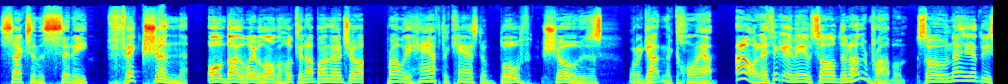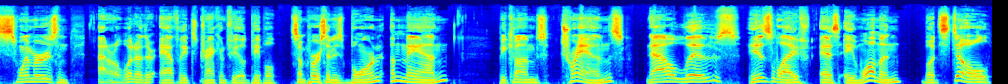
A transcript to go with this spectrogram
Sex in the City, fiction. Oh, and by the way, with all the hooking up on that show, probably half the cast of both shows would have gotten the clap. Oh, and I think I may have solved another problem. So now you got these swimmers and I don't know what other athletes, track and field people. Some person is born a man becomes trans, now lives his life as a woman, but still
